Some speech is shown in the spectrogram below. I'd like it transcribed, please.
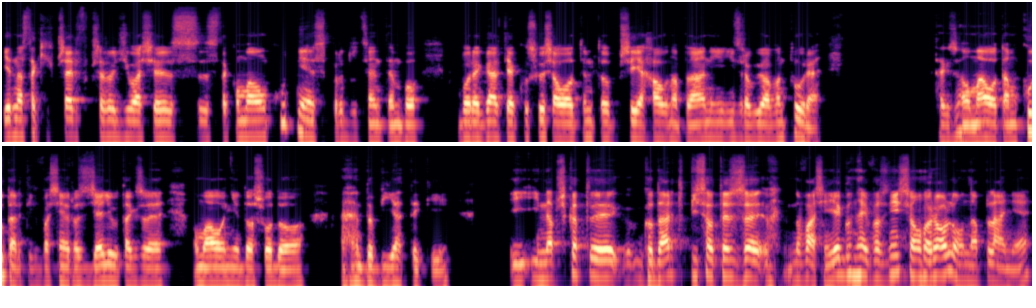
jedna z takich przerw przerodziła się z, z taką małą kłótnię z producentem, bo, bo Regard jak usłyszał o tym, to przyjechał na plan i, i zrobił awanturę. Także o mało tam Kutart ich właśnie rozdzielił, także o mało nie doszło do, do bijatyki. I, I na przykład e, Godard pisał też, że no właśnie, jego najważniejszą rolą na planie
